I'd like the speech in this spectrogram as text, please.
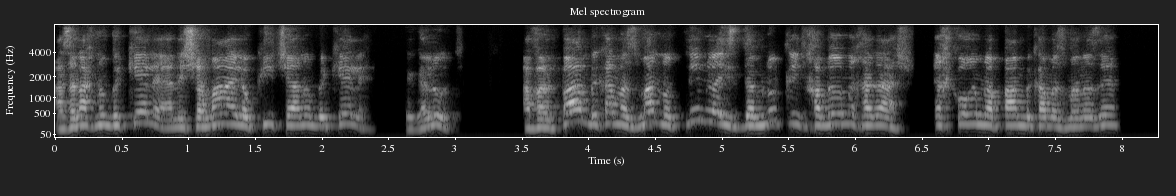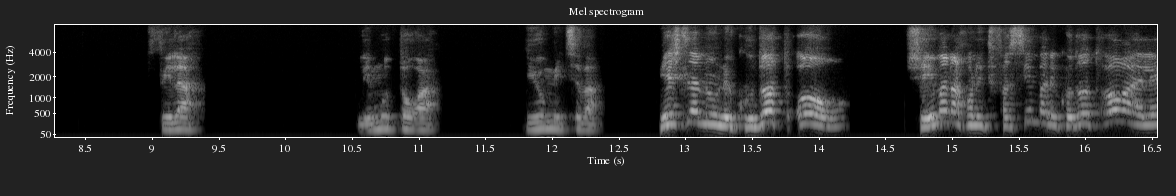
אז אנחנו בכלא, הנשמה האלוקית שלנו בכלא, בגלות. אבל פעם בכמה זמן נותנים לה הזדמנות להתחבר מחדש. איך קוראים לה פעם בכמה זמן הזה? תפילה, לימוד תורה, קיום מצווה. יש לנו נקודות אור, שאם אנחנו נתפסים בנקודות אור האלה,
